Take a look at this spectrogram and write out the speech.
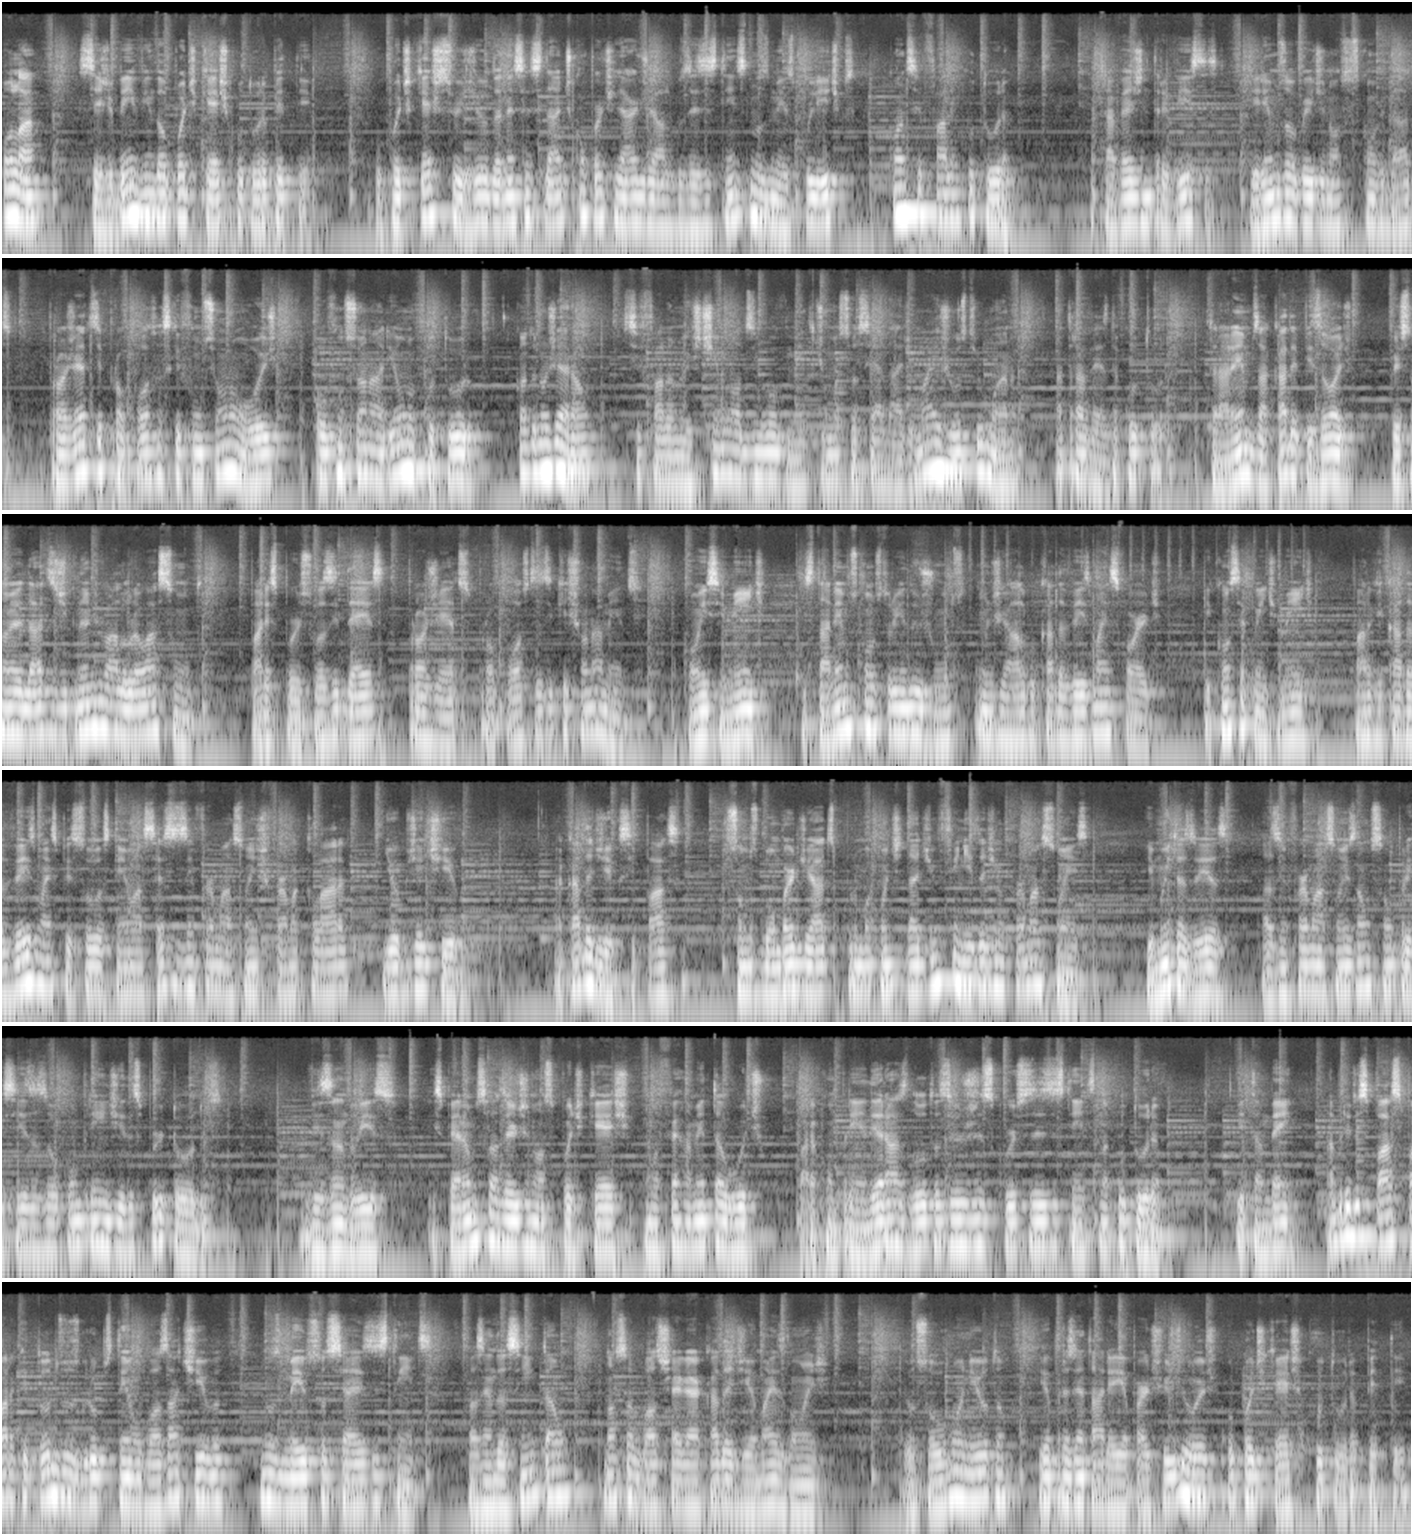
Olá, seja bem-vindo ao podcast Cultura PT. O podcast surgiu da necessidade de compartilhar diálogos existentes nos meios políticos quando se fala em cultura. Através de entrevistas, iremos ouvir de nossos convidados projetos e propostas que funcionam hoje ou funcionariam no futuro, quando no geral se fala no estímulo ao desenvolvimento de uma sociedade mais justa e humana através da cultura. Traremos a cada episódio personalidades de grande valor ao assunto, para expor suas ideias, projetos, propostas e questionamentos. Com isso em mente, estaremos construindo juntos um diálogo cada vez mais forte e, consequentemente, para que cada vez mais pessoas tenham acesso às informações de forma clara e objetiva. A cada dia que se passa, somos bombardeados por uma quantidade infinita de informações e muitas vezes as informações não são precisas ou compreendidas por todos. Visando isso, esperamos fazer de nosso podcast uma ferramenta útil para compreender as lutas e os discursos existentes na cultura, e também abrir espaço para que todos os grupos tenham voz ativa nos meios sociais existentes, fazendo assim então nossa voz chegar cada dia mais longe. Eu sou o Ronilton e apresentarei a partir de hoje o podcast Cultura PT.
